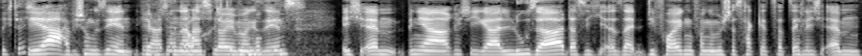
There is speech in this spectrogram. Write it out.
richtig? Ja, habe ich schon gesehen. Ich Ja, habe es in deiner auch Story mal gesehen. Muckis. Ich ähm, bin ja richtiger Loser, dass ich äh, seit die Folgen von Gemischtes Hack jetzt tatsächlich ähm,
